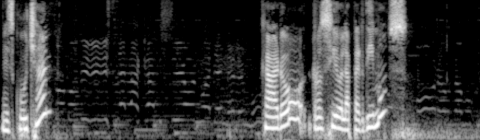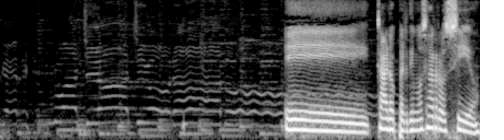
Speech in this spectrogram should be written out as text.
¿Me escuchan? Caro, Rocío, ¿la perdimos? Eh, Caro, perdimos a Rocío.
